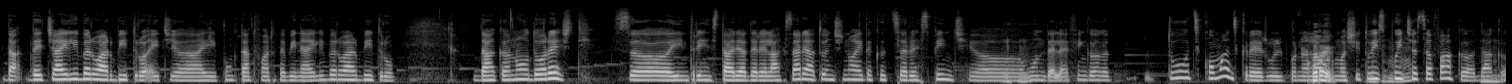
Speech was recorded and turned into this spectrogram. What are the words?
Da, deci ai liberul arbitru aici, ai punctat foarte bine, ai liberul arbitru. Dacă nu dorești să intri în starea de relaxare, atunci nu ai decât să respingi uh, Mhm. undele, fiindcă tu îți comanzi creierul până la Corect. urmă și tu îi spui ce să facă. Dacă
